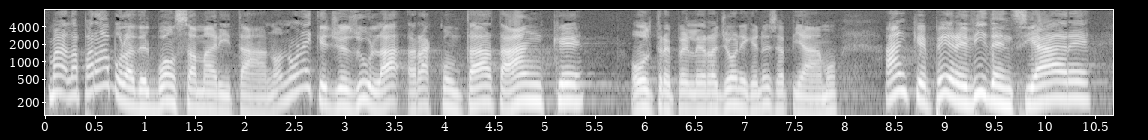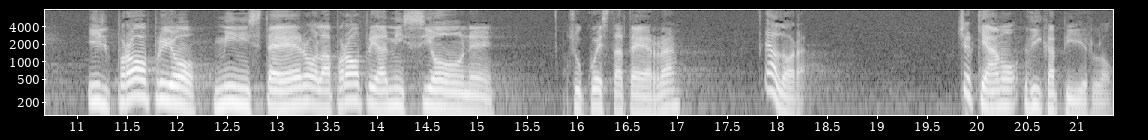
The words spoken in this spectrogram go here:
Ma la parabola del buon samaritano non è che Gesù l'ha raccontata anche, oltre per le ragioni che noi sappiamo, anche per evidenziare il proprio ministero, la propria missione su questa terra? E allora cerchiamo di capirlo.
